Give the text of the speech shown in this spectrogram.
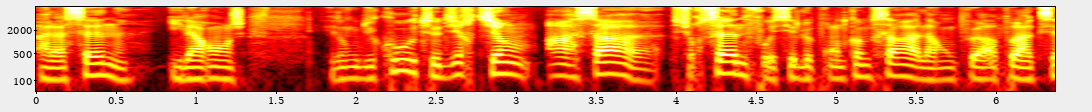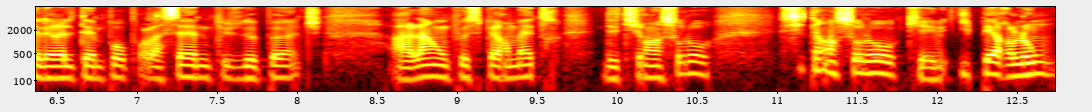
à la scène, il arrange. Et donc du coup, te dire, tiens, ah ça, euh, sur scène, faut essayer de le prendre comme ça. Là, on peut un peu accélérer le tempo pour la scène, plus de punch. Ah là, on peut se permettre d'étirer un solo. Si tu as un solo qui est hyper long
